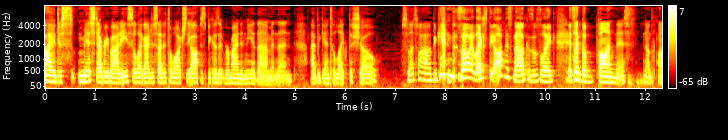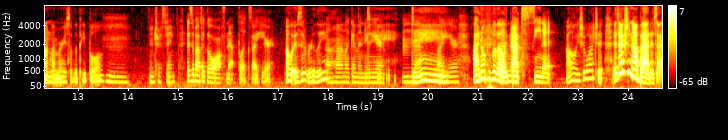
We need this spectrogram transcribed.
I just missed everybody. So like I decided to watch The Office because it reminded me of them and then I began to like the show. So that's why I began. That's how I liked The Office now because it was like it's like the fondness, you know, the fond memories of the people. Hmm, interesting. It's about to go off Netflix, I hear. Oh, is it really? Uh huh. Like in the new year. Mm-hmm, dang. I hear. I know people that I've like not that's. seen it. Oh, you should watch it. It's actually not bad. It's uh,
